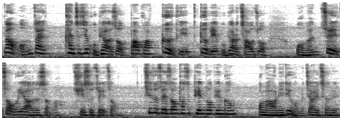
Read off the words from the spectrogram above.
那我们在看这些股票的时候，包括个别个别股票的操作，我们最重要的是什么？趋势追踪，趋势追踪它是偏多偏空，我们好拟定我们交易策略。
